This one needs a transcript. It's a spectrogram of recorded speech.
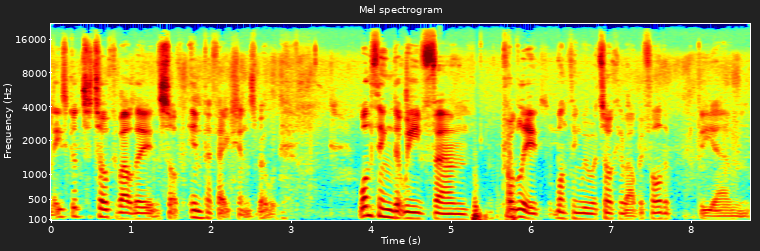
it's good to talk about the, the, sort of imperfections. But one thing that we've um, probably one thing we were talking about before the the um,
